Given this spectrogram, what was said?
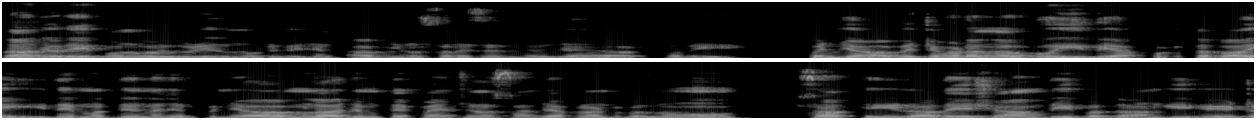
ਤਾਂ ਜੋ ਹਰੇਕ ਆਉਣ ਵਾਲੀ ਵੀਡੀਓ ਦੀ ਨੋਟੀਫਿਕੇਸ਼ਨ ਆਪ ਜੀ ਨੂੰ ਸਮੇਂ ਸਿਰ ਮਿਲ ਜਾਇਆ ਕਰੇ। ਪੰਜਾਬ ਵਿੱਚ ਹੜ੍ਹਾਂ ਨਾਲ ਹੋਈ ਵਿਆਪਕ ਤਬਾਹੀ ਦੇ ਮੱਦੇਨਜ਼ਰ ਪੰਜਾਬ ਮੁਲਾਜ਼ਮ ਤੇ ਪੈਨਸ਼ਨਰ ਸਾਂਝਾ ਫਰੰਟ ਵੱਲੋਂ ਸਾਥੀ ਰਾਧੇ ਸ਼ਾਮ ਦੀ ਪ੍ਰਧਾਨਗੀ ਹੇਠ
